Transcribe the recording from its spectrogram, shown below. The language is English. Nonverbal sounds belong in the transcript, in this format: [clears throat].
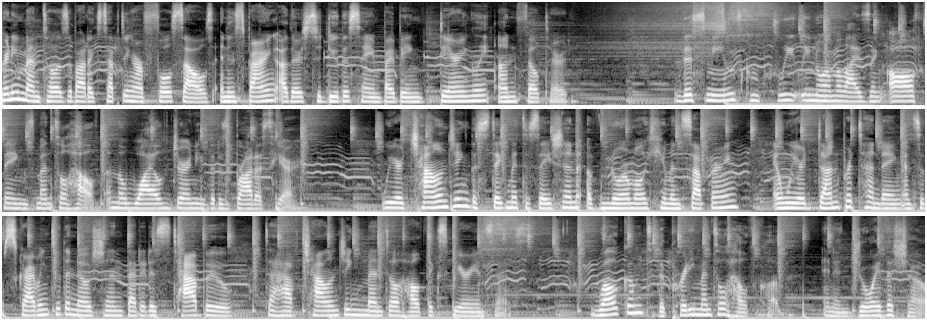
Pretty Mental is about accepting our full selves and inspiring others to do the same by being daringly unfiltered. This means completely normalizing all things mental health and the wild journey that has brought us here. We are challenging the stigmatization of normal human suffering, and we are done pretending and subscribing to the notion that it is taboo to have challenging mental health experiences. Welcome to the Pretty Mental Health Club and enjoy the show.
